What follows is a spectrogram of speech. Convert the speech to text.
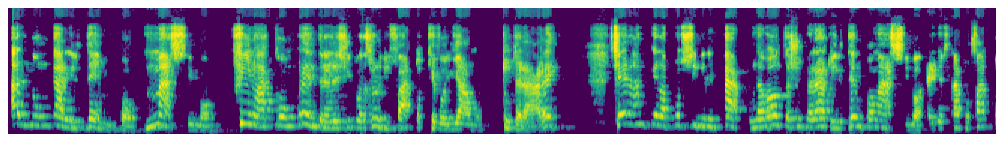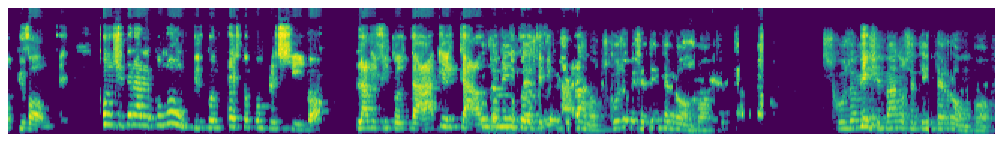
allungare il tempo massimo fino a comprendere le situazioni di fatto che vogliamo tutelare. C'era anche la possibilità, una volta superato il tempo massimo, ed è stato fatto più volte, considerare comunque il contesto complessivo, la difficoltà, il caldo, scusami, tutto quello che scusami, scusami se ti interrompo Scusami sì. Silvano se ti interrompo,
